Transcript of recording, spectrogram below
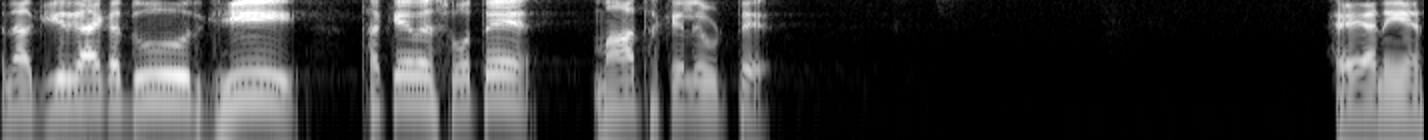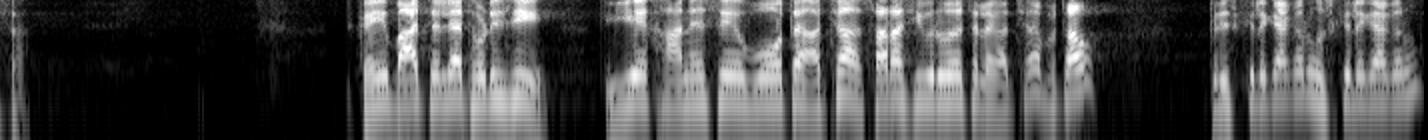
है ना, गिर गाय का दूध, घी, थके हुए सोते, माँ थकेले उठते। है या नहीं ऐसा? कहीं बात चल जाए थोड़ी सी ये खाने से वो होता है। अच्छा सारा शिविर उधर चलेगा। अच्छा बताओ। फिर इसके लिए क्या करूँ? उसके लिए क्या करूँ?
